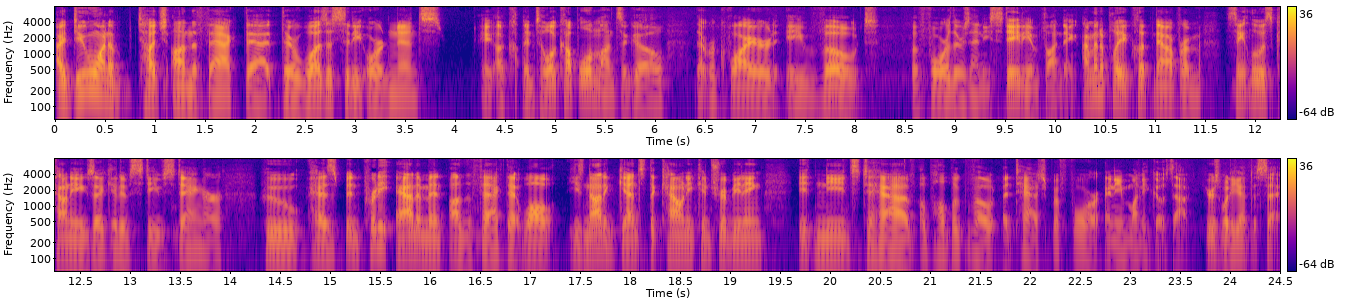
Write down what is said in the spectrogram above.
I do want to touch on the fact that there was a city ordinance eh, a, a, until a couple of months ago that required a vote before there's any stadium funding. I'm going to play a clip now from St. Louis County Executive Steve Stenger, who has been pretty adamant on the fact that while he's not against the county contributing, it needs to have a public vote attached before any money goes out. Here's what he had to say.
